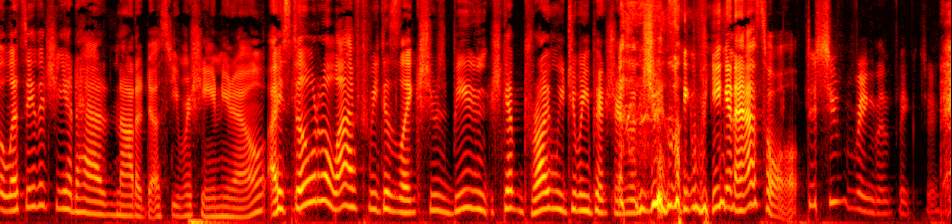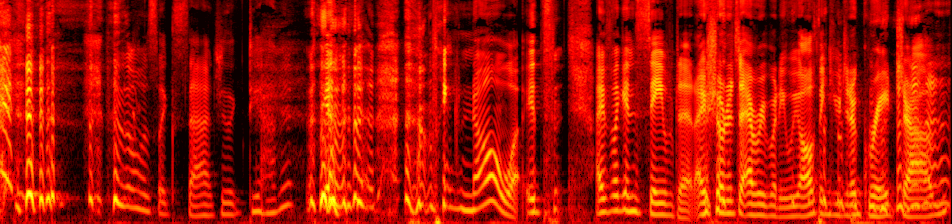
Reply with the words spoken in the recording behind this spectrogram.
uh, let's say that she had had not a dusty machine, you know, I still would have left because like she was being, she kept drawing me too many pictures and she was like being an asshole. Did she bring the picture? it's almost like sad. She's like, "Do you have it?" like no, it's I fucking saved it. I showed it to everybody. We all think you did a great job.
